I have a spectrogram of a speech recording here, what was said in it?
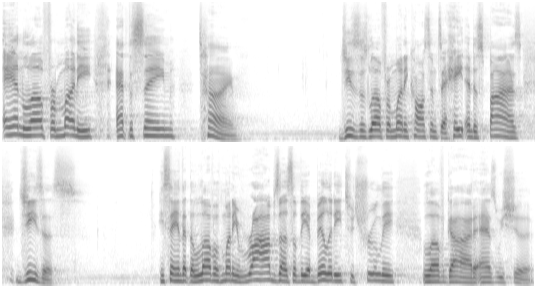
and love for money at the same time. Jesus' love for money caused him to hate and despise Jesus. He's saying that the love of money robs us of the ability to truly love God as we should.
